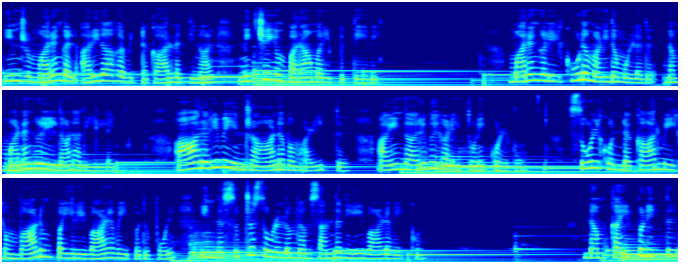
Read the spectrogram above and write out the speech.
இன்று மரங்கள் அரிதாகவிட்ட காரணத்தினால் நிச்சயம் பராமரிப்பு தேவை. மரங்களில் கூட மனிதம் உள்ளது. நம் மனங்களில்தான் அது இல்லை. ஆறறிவு என்ற ஆணவம் அழித்து ஐந்து அறிவுகளை துணை கொள்வோம் சூழ் கொண்ட கார்மேகம் வாடும் பயிரை வாழ வைப்பது போல் இந்த சுற்றுச்சூழலும் நம் சந்ததியை வாழ வைக்கும். நம் கைப்பிடித்து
